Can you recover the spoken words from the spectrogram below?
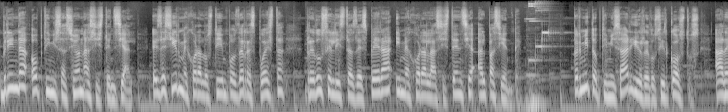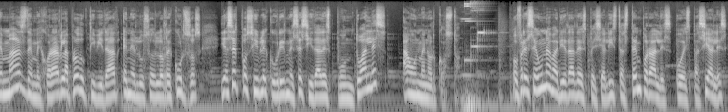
Brinda optimización asistencial, es decir, mejora los tiempos de respuesta, reduce listas de espera y mejora la asistencia al paciente. Permite optimizar y reducir costos, además de mejorar la productividad en el uso de los recursos y hacer posible cubrir necesidades puntuales a un menor costo. Ofrece una variedad de especialistas temporales o espaciales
